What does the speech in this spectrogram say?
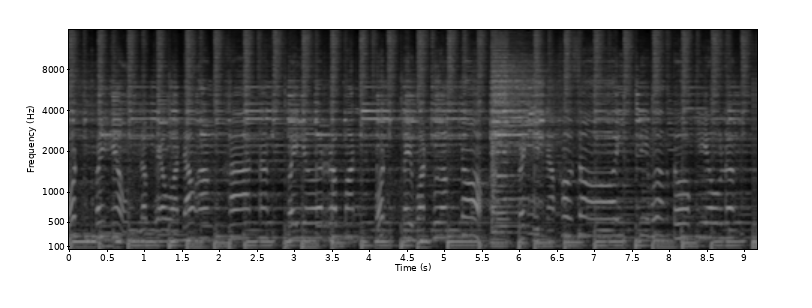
พดไปแอวลำแพวดาวอังคารนะไปเยอรมันพดไปหวัดเมืองนอก ไปกินนะข้าวซอย โตเกียวแล้วไป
